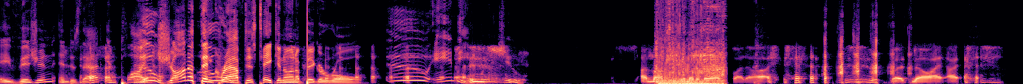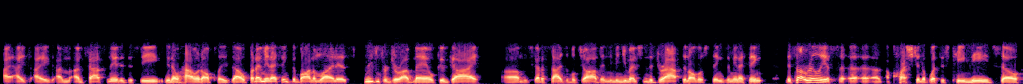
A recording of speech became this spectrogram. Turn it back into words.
a vision"? And does that imply Jonathan Ooh. Kraft is taking on a bigger role? Ooh, Andy, look at you. I'm not the man, but uh, but no, I, I I, I, I'm, I'm fascinated to see, you know, how it all plays out. But I mean, I think the bottom line is rooting for Jerod Mayo, good guy. Um, he's got a sizable job, and I mean, you mentioned the draft and all those things. I mean, I think it's not really a, a, a question of what this team needs. So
